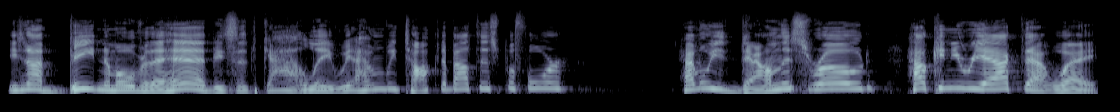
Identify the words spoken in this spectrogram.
he's not beating them over the head. he says, golly, we, haven't we talked about this before? Haven't we down this road? How can you react that way?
